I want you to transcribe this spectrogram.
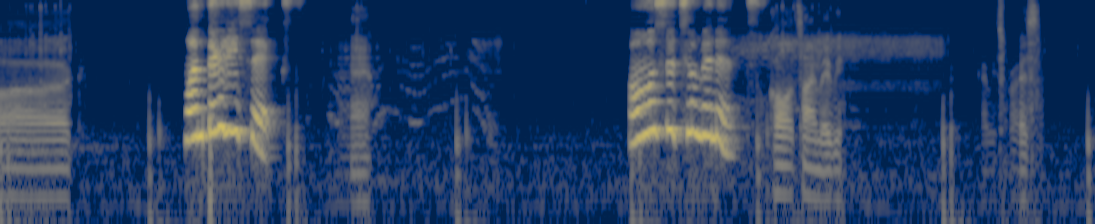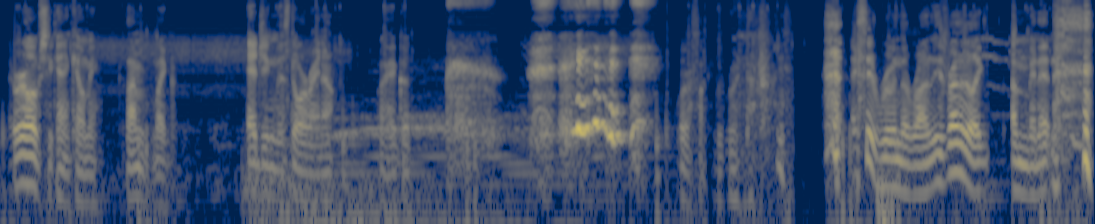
Fuck. 136. Eh. Almost at two minutes. Call it time, baby. I'd be surprised. I really hope she can't kill me. I'm, like, edging this door right now. Okay, good. A fucking ruin the run. I say ruin the run. These runs are like a minute.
